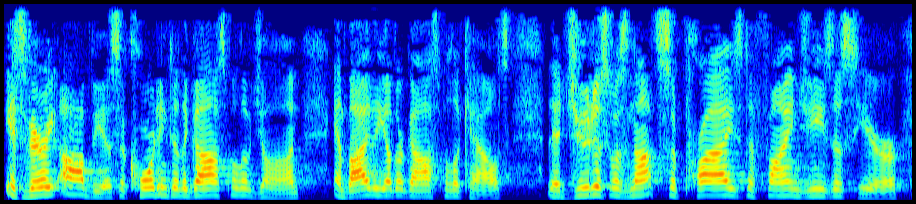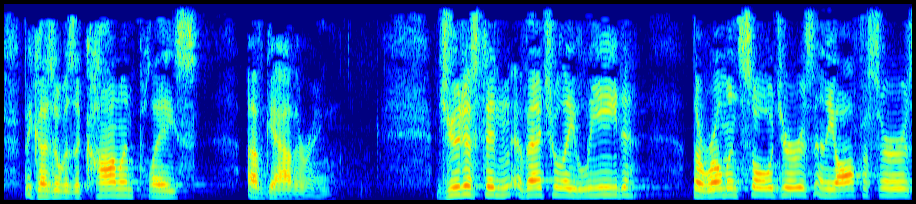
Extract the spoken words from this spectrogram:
It's very obvious, according to the Gospel of John and by the other Gospel accounts, that Judas was not surprised to find Jesus here because it was a common place of gathering. Judas didn't eventually lead the Roman soldiers and the officers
